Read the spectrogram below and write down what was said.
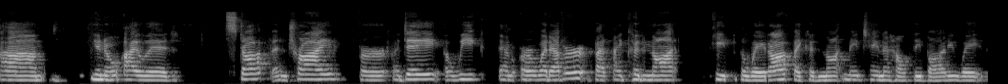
um, you know, I would stop and try for a day, a week, and or whatever, but I could not keep the weight off. I could not maintain a healthy body weight.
